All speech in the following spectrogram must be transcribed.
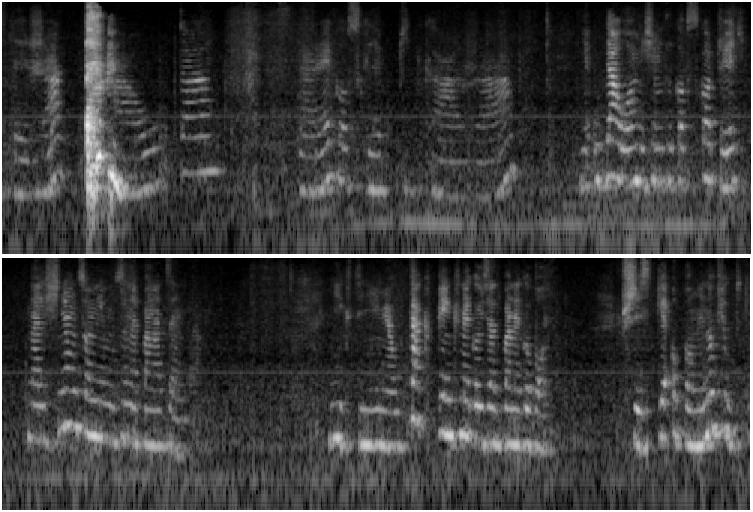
zderzak auta starego sklepikarza. Nie udało mi się tylko wskoczyć na lśniącą limuzynę pana Centa. Nikt nie miał tak pięknego i zadbanego wozu. Wszystkie opony nowiutkie,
